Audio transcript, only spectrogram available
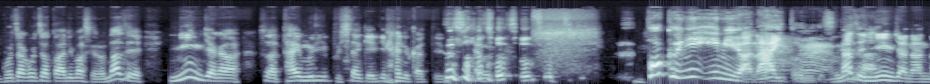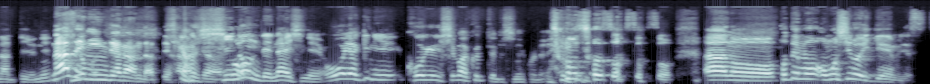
ごちゃごちゃとありますけど、なぜ忍者がそのタイムリープしなきゃいけないのかっていう。そうそうそうそう。特に意味はないというね、うんなぜ忍者なんだっていうね。なぜ忍者なんだっていうしかも忍んでないしね、公に攻撃しまくってるしね、これ。そうそうそうそうそう。あのーとても面白いゲームです。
